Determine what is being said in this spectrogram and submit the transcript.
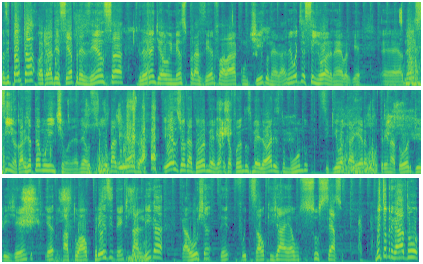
Mas então tá, agradecer a presença grande, é um imenso prazer falar contigo, né? Eu nem vou dizer senhor, né? Porque é, Nelsinho, agora já estamos íntimos, né? Nelsinho Bagueza, ex-jogador, melhor, já foi um dos melhores do mundo, seguiu a carreira como treinador, dirigente e atual presidente da Liga Gaúcha de Futsal, que já é um sucesso. Muito obrigado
